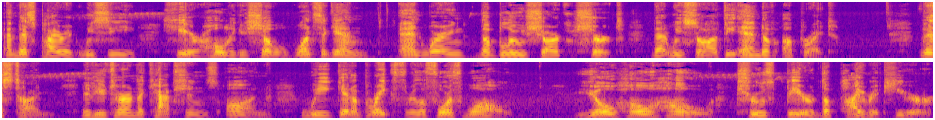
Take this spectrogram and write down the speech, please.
And this pirate we see here holding his shovel once again and wearing the blue shark shirt that we saw at the end of Upright. This time, if you turn the captions on, we get a break through the fourth wall. Yo ho ho, Truthbeard the pirate here.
